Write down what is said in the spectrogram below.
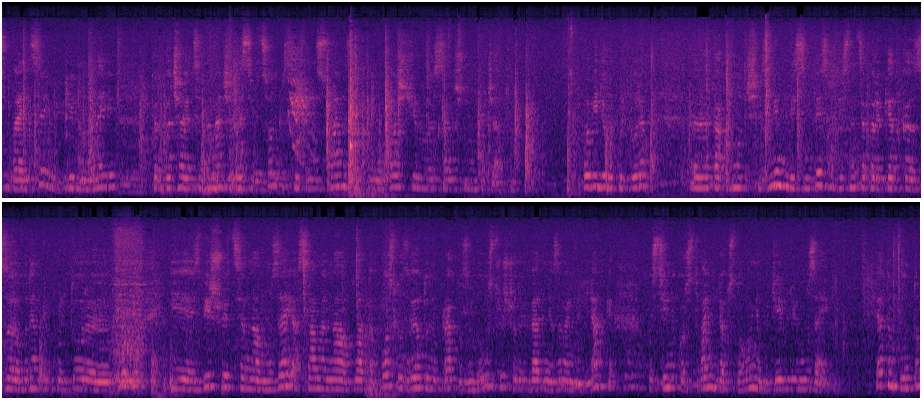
субвенція, відповідно на неї передбачається не менше 10% співфінансування за коштів селищного бюджету. По відділу культури також внутрішні зміни 8 тисяч, здійснюється перекидка з будинків культури і збільшується на музей, а саме на оплата послуг з виготовлення проекту землеустрою щодо відведення земельної ділянки постійне користування для обслуговування будівлі музею. П'ятим пунктом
